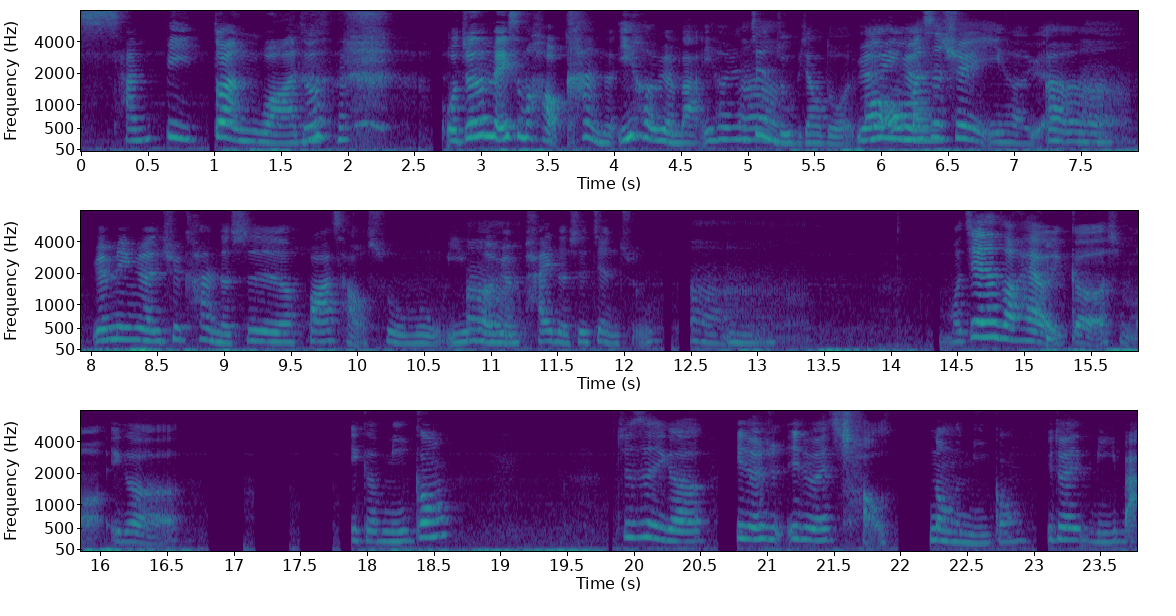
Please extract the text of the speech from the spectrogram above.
残壁断瓦，就 我觉得没什么好看的。颐和园吧，颐和园建筑比较多。圆明园，我们是去颐和园，嗯嗯，圆明园去看的是花草树木，颐和园拍的是建筑。嗯嗯，我记得那时候还有一个什么一个一个迷宫。就是一个一堆一堆草弄的迷宫，一堆篱笆。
